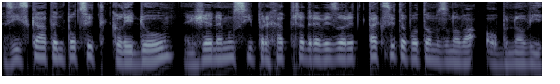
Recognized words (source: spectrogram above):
získá ten pocit klidu, že nemusí prchat před revizory, tak si to potom znova obnoví.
